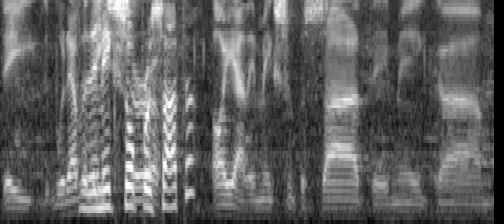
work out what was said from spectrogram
they whatever Mm-hmm. Do they make serve- soppressata? Oh yeah, they make supersat. They make um,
